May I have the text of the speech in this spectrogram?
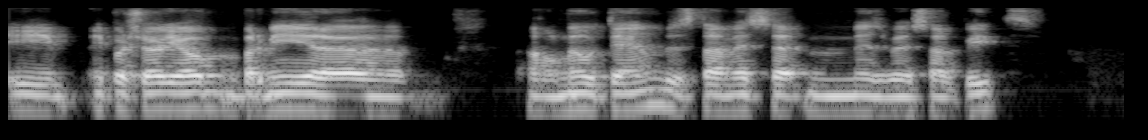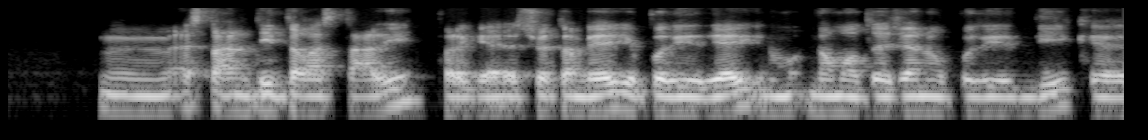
I, I per això jo, per mi, era el meu temps està més, més bé servit mm, estant dins de l'estadi, perquè això també jo podia dir, no, no molta gent ho podia dir, que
